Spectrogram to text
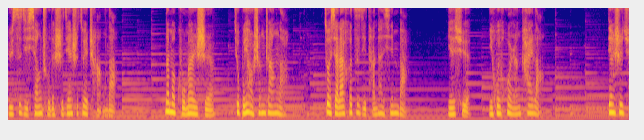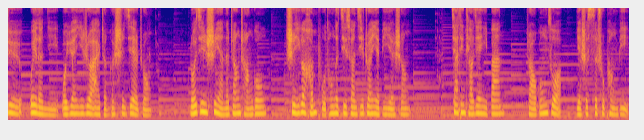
与自己相处的时间是最长的。那么苦闷时，就不要声张了，坐下来和自己谈谈心吧，也许你会豁然开朗。电视剧《为了你，我愿意热爱整个世界》中，罗晋饰演的张长工是一个很普通的计算机专业毕业生，家庭条件一般，找工作也是四处碰壁，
